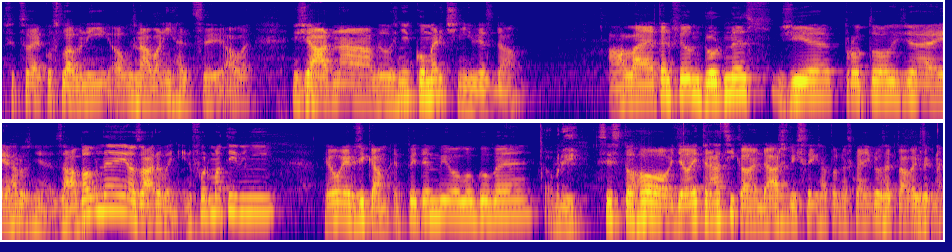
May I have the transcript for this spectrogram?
sice jako slavný a uznávaný herci, ale žádná vyloženě komerční hvězda. Ale ten film dodnes žije proto, že je hrozně zábavný a zároveň informativní. Jo, jak říkám, epidemiologové Dobrý. si z toho dělají trhací kalendář, když se jich na to dneska někdo zeptá, tak řekne,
